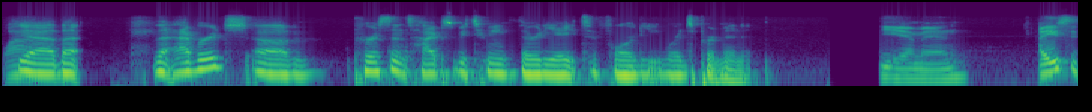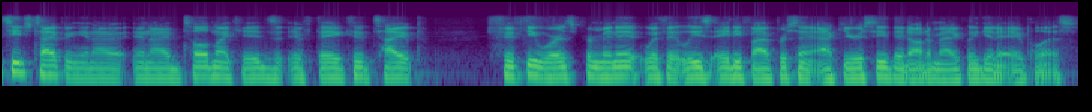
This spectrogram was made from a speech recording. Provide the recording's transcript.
Wow. Yeah, that the average um person types between 38 to 40 words per minute. Yeah, man. I used to teach typing and I and I told my kids if they could type 50 words per minute with at least 85% accuracy, they'd automatically get an A plus.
